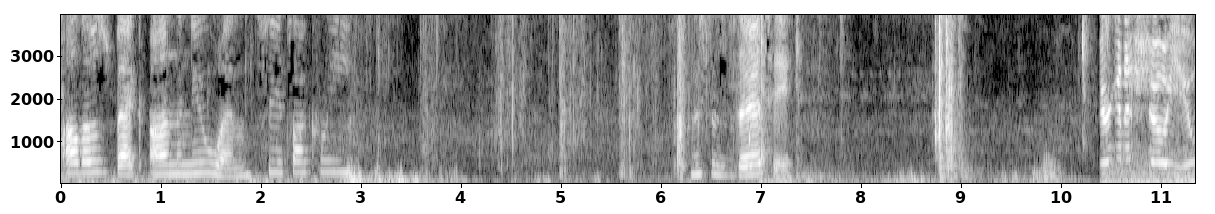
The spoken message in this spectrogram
all those back on the new one. See, it's all clean. This is dirty. We're gonna show you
